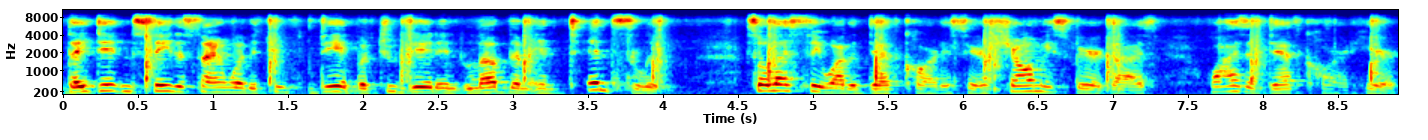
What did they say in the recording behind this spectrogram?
they didn't see the same way that you did, but you did and love them intensely. So let's see why the death card is here. Show me, spirit guys. Why is a death card here?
